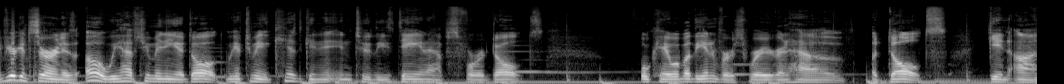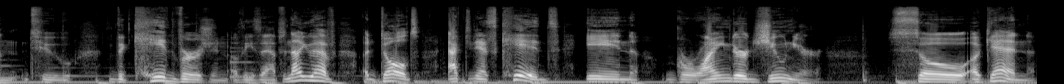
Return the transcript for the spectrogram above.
if your concern is, oh, we have too many adult, we have too many kids getting into these dating apps for adults okay, what about the inverse where you're to have adults getting on to the kid version of these apps? And now you have adults acting as kids in Grindr Junior. So again,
